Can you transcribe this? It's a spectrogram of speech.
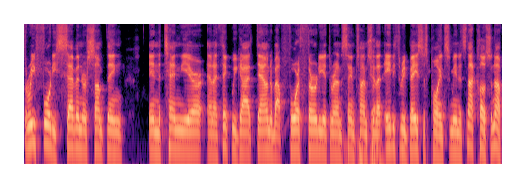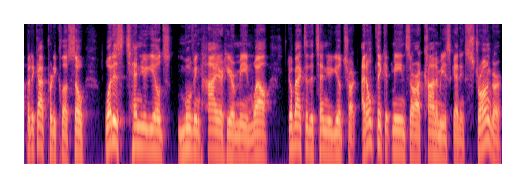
three forty seven or something in the 10 year and i think we got down to about 430 at around the same time so yeah. that 83 basis points i mean it's not close enough but it got pretty close so what does 10 year yields moving higher here mean? Well, go back to the 10 year yield chart. I don't think it means our economy is getting stronger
